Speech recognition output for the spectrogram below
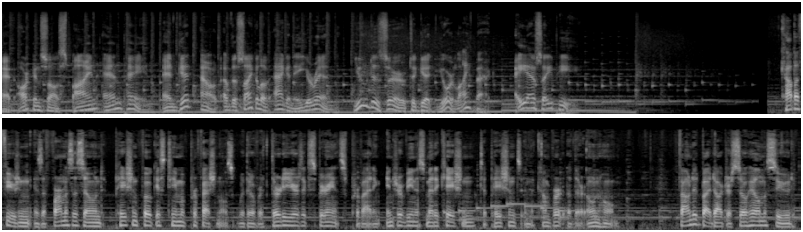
at Arkansas Spine and Pain and get out of the cycle of agony you're in. You deserve to get your life back ASAP. Kaba Fusion is a pharmacist owned, patient focused team of professionals with over 30 years' experience providing intravenous medication to patients in the comfort of their own home. Founded by Dr. Sohail Masood,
